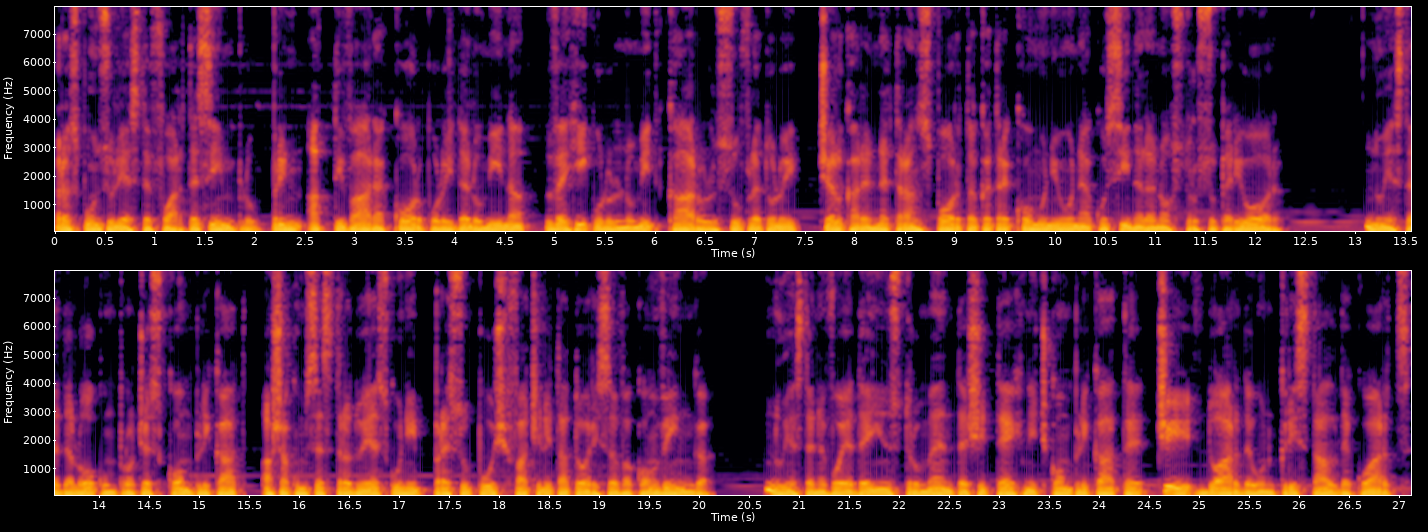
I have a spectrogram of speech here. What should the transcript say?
Răspunsul este foarte simplu. Prin activarea corpului de lumină, vehiculul numit carul sufletului, cel care ne transportă către comuniunea cu sinele nostru superior. Nu este deloc un proces complicat așa cum se străduiesc unii presupuși facilitatori să vă convingă. Nu este nevoie de instrumente și tehnici complicate, ci doar de un cristal de cuarț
